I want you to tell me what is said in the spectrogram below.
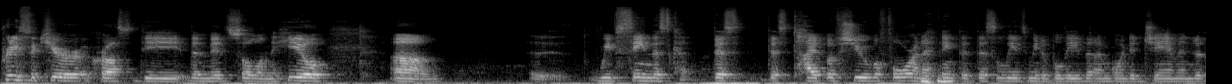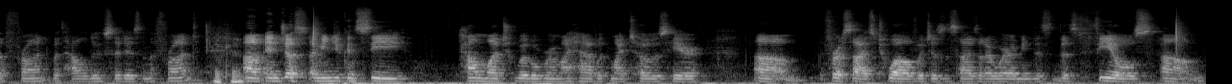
pretty secure across the the midsole and the heel. Um, uh, we've seen this this this type of shoe before, and I Mhm. think that this leads me to believe that I'm going to jam into the front with how loose it is in the front. Okay. Um, and just, I mean, you can see how much wiggle room I have with my toes here. Um, for a size 12, which is the size that I wear, I mean, this this feels um,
